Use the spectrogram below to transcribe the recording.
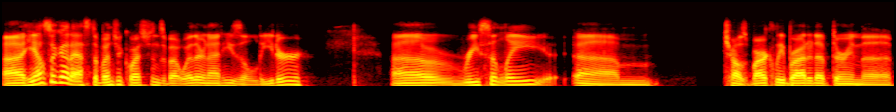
Uh, he also got asked a bunch of questions about whether or not he's a leader. Uh, recently, um, Charles Barkley brought it up during the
